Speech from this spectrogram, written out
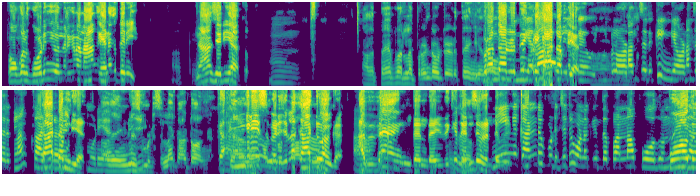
இப்ப உங்களுக்கு ஒடிஞ்சு வந்திருக்குன்னா நாங்க எனக்கு தெரியும். நான் சரியாக்கும். அத பேப்பர்ல பிரிண்ட் அவுட் எடுத்து இங்க பிறந்தோட இருந்து இங்க இப்படி தான் காட்ட முடியாது. இவ்வளவு உடைஞ்சிருக்கு இங்க உடைஞ்சிருக்கலாம் காட்ட காட்ட முடியாது. அது இங்கிலீஷ் மெடிசன்ல காட்டுவாங்க. இங்கிலீஷ் மெடிசன்ல காட்டுவாங்க. அதுதான் இந்த இந்த இதுக்கு ரெண்டு ரெண்டு நீங்க கண்டுபிடிச்சிட்டு உனக்கு இந்த பண்ணா இதை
